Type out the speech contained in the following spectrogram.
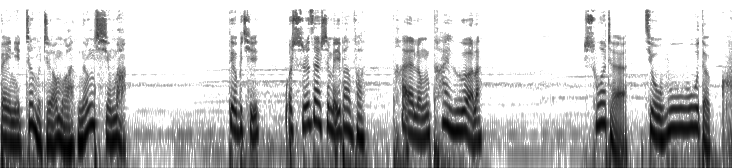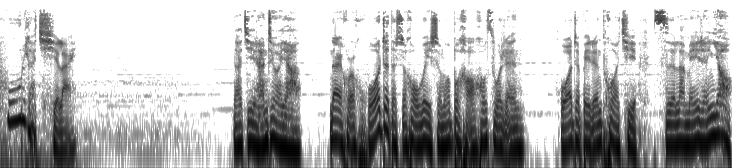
被你这么折磨，能行吗？对不起，我实在是没办法，太冷太饿了。说着，就呜呜的哭了起来。那既然这样，那会儿活着的时候为什么不好好做人？活着被人唾弃，死了没人要。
